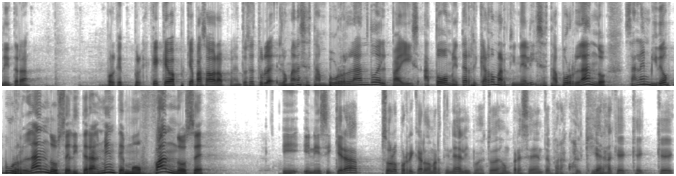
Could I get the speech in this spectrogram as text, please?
Literal. Porque, porque ¿qué, qué, qué pasa ahora? Pues entonces tú los manes se están burlando del país a todo meter. Ricardo Martinelli se está burlando. Salen videos burlándose literalmente, mofándose. Y ni siquiera solo por Ricardo Martinelli, pues esto deja un precedente para cualquiera que, que- que-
